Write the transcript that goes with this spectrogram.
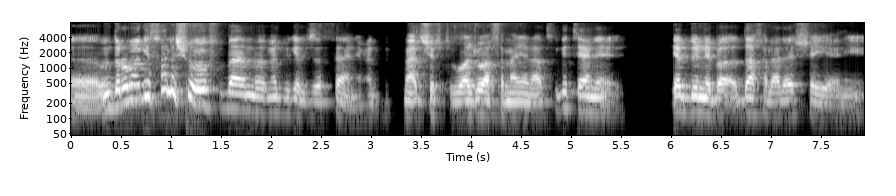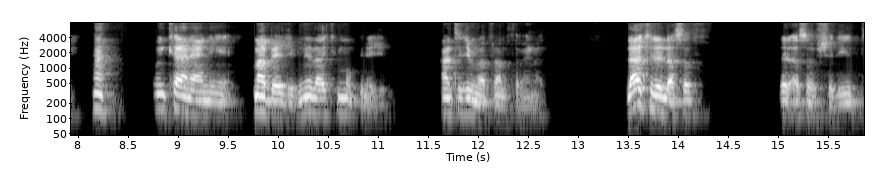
أه وندر وومن قلت خل أشوف بقى ما ادري الجزء الثاني ما عاد- ما عاد شفت وأجواء الثمانينات فقلت يعني يبدو إني داخل على شيء يعني ها وإن كان يعني ما بيعجبني لكن ممكن يعجبني. أنا تعجبني أفلام الثمانينات. لكن للأسف للأسف الشديد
